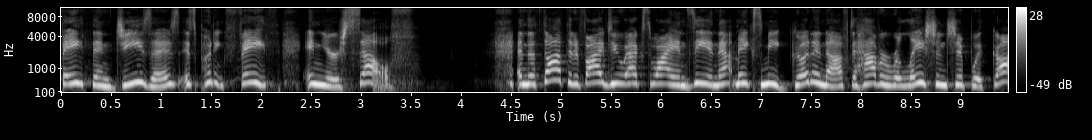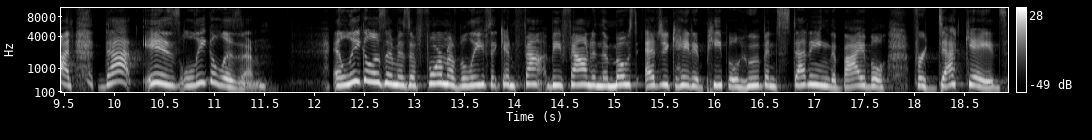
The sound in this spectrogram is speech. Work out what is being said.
faith in Jesus, it's putting faith in yourself. And the thought that if I do X, Y, and Z and that makes me good enough to have a relationship with God, that is legalism. And legalism is a form of belief that can be found in the most educated people who have been studying the Bible for decades.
